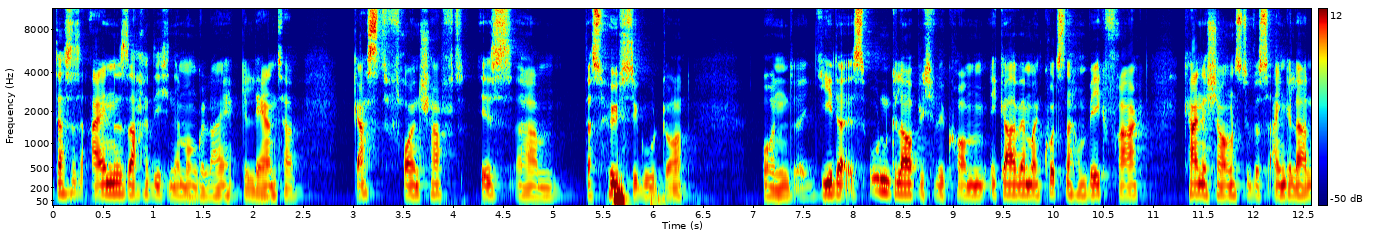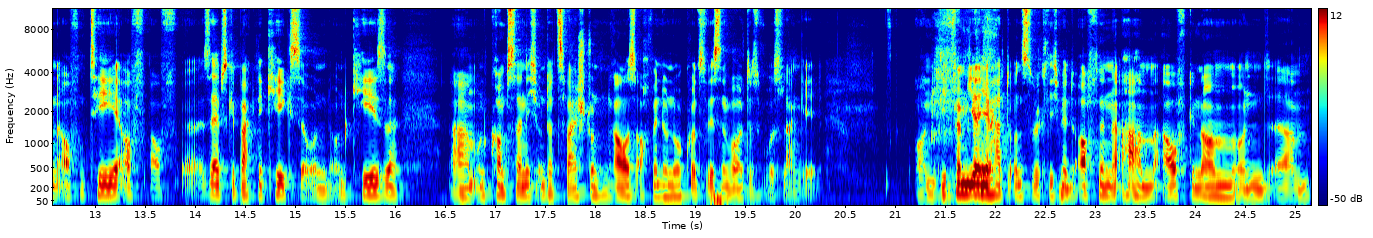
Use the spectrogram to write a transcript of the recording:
das ist eine Sache, die ich in der Mongolei gelernt habe. Gastfreundschaft ist ähm, das höchste Gut dort. Und äh, jeder ist unglaublich willkommen. Egal, wenn man kurz nach dem Weg fragt, keine Chance. Du wirst eingeladen auf einen Tee, auf, auf äh, selbstgebackene Kekse und, und Käse ähm, und kommst da nicht unter zwei Stunden raus, auch wenn du nur kurz wissen wolltest, wo es lang geht. Und die Familie hat uns wirklich mit offenen Armen aufgenommen und ähm,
